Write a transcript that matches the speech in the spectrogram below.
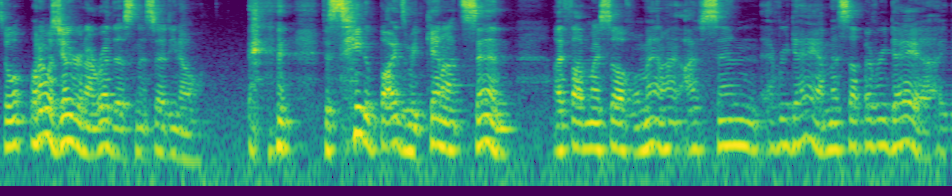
So when I was younger and I read this and it said, you know, the seed abides me, cannot sin, I thought to myself, well, man, I, I sin every day. I mess up every day. I,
